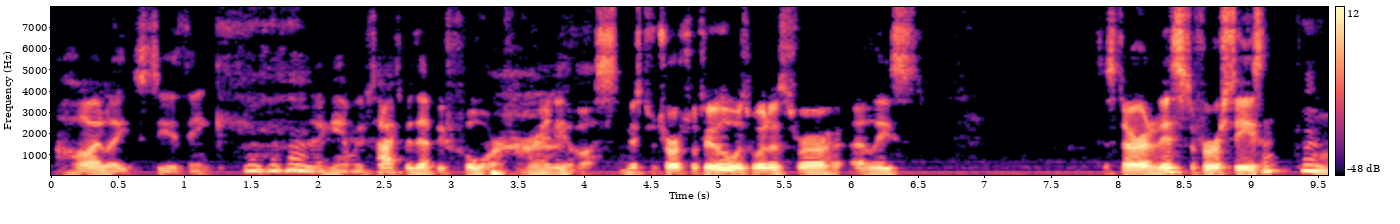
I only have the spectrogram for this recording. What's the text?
highlights, do you think? Again, we've talked about that before for any of us. Mr. Churchill, too, was with us for at least the start of this, the first season. Hmm.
